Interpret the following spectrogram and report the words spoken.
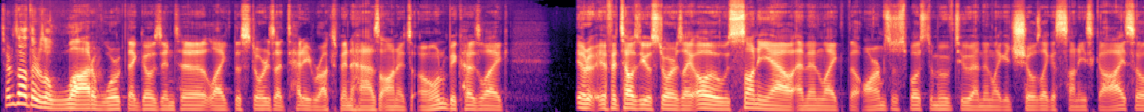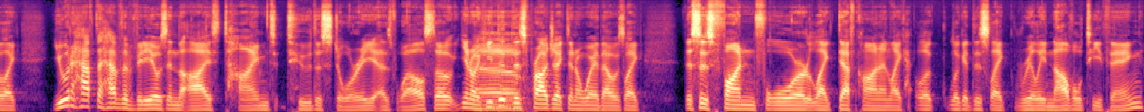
Turns out there's a lot of work that goes into like the stories that Teddy Ruxpin has on its own because like it, if it tells you a story, it's like oh it was sunny out and then like the arms are supposed to move to and then like it shows like a sunny sky. So like you would have to have the videos in the eyes timed to the story as well. So you know he did oh. this project in a way that was like this is fun for like DEF CON and like look look at this like really novelty thing.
